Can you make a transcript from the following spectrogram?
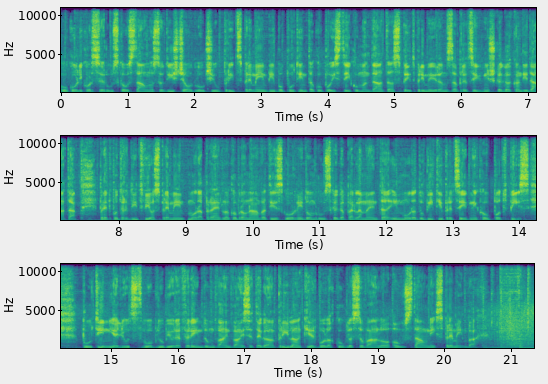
Ukolikor se rusko ustavno sodišče odloči v prid spremembi, bo Putin tako po izteku mandata spet primeren za predsedniškega kandidata. Pred potrditvijo sprememb mora predlog obravnavati zgornji dom ruskega parlamenta in mora dobiti predsednikov podpis. Putin je ljudstvu obljubil referendum 22. aprila, kjer bo lahko glasovalo o ustavnih spremembah spremembah.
